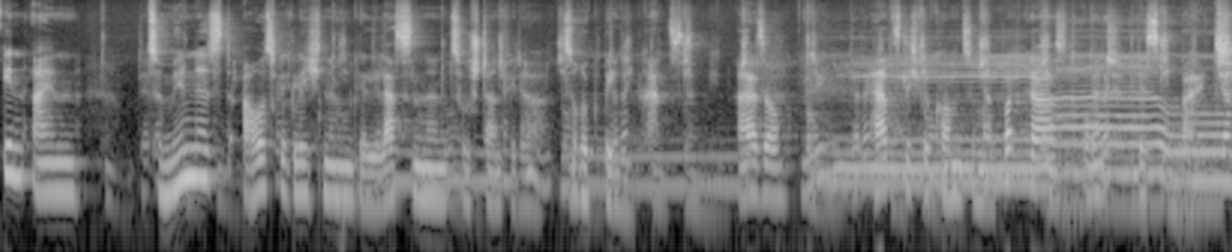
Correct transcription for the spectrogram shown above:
in einen zumindest ausgeglichenen, gelassenen Zustand wieder zurückbinden kannst. Also, herzlich willkommen zu meinem Podcast und bis bald.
